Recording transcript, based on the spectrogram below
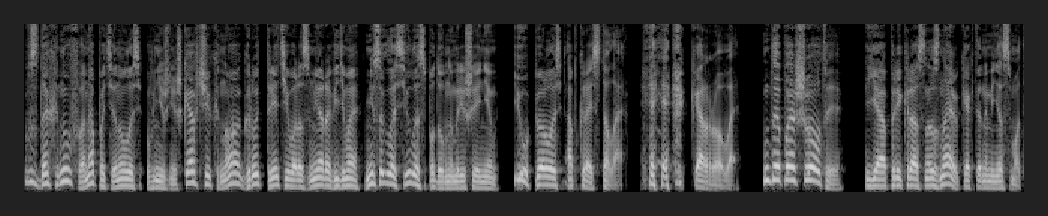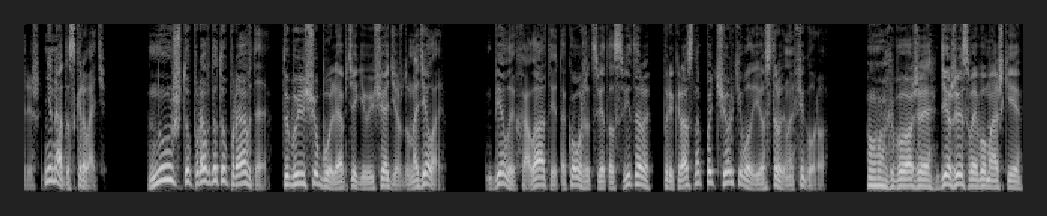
Вздохнув, она потянулась в нижний шкафчик, но грудь третьего размера, видимо, не согласилась с подобным решением и уперлась об край стола. «Хе-хе, корова!» «Да пошел ты! Я прекрасно знаю, как ты на меня смотришь. Не надо скрывать». «Ну, что правда, то правда. Ты бы еще более обтягивающую одежду надела». Белый халат и такого же цвета свитер прекрасно подчеркивал ее стройную фигуру. «Ох, боже, держи свои бумажки!»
